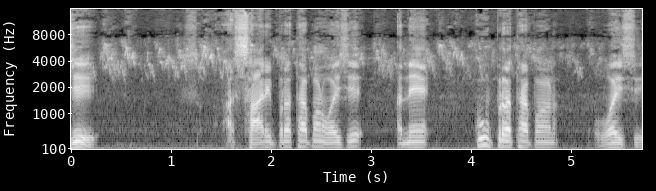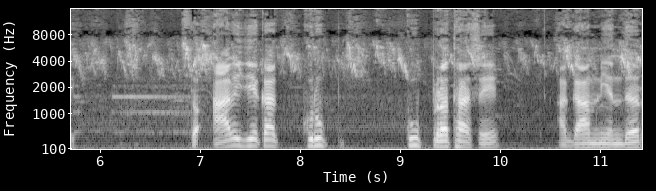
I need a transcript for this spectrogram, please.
જે સારી પ્રથા પણ હોય છે અને કુપ્રથા પણ હોય છે. તો આવી જ એક આ કૃપ, કુપ્રથા છે આ ગામની અંદર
